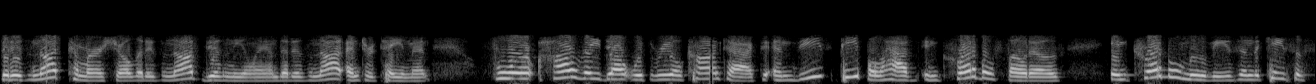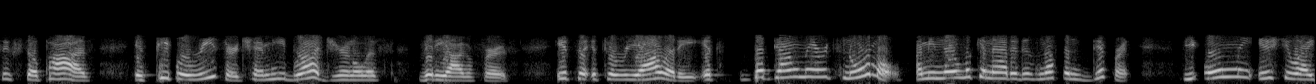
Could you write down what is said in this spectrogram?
that is not commercial, that is not Disneyland, that is not entertainment, for how they dealt with real contact. And these people have incredible photos, incredible movies. In the case of Sixto Paz, if people research him, he brought journalists, videographers. It's a it's a reality. It's but down there it's normal. I mean they're looking at it as nothing different. The only issue I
